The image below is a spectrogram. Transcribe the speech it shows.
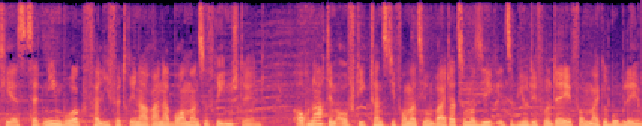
TSZ Nienburg verlief für Trainer Rainer Bormann zufriedenstellend. Auch nach dem Aufstieg tanzt die Formation weiter zur Musik It's a Beautiful Day von Michael Bublé.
